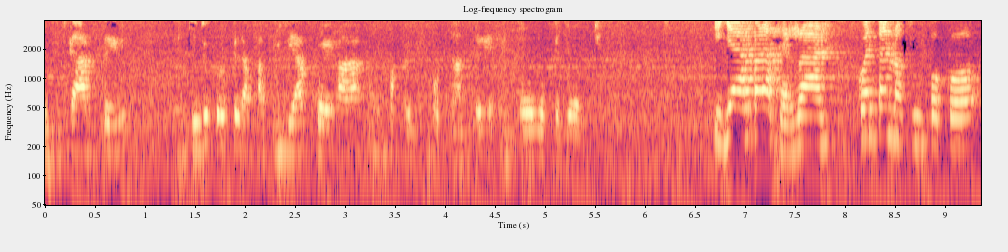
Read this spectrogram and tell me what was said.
ubicarte entonces yo creo que la familia juega un papel importante en todo lo que yo he hecho. Y ya para cerrar, cuéntanos un poco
